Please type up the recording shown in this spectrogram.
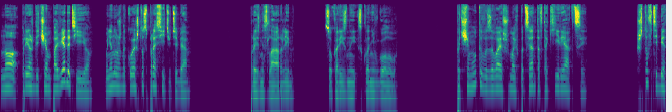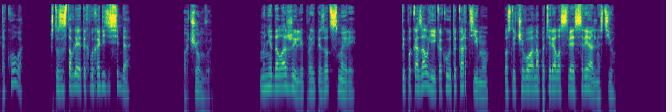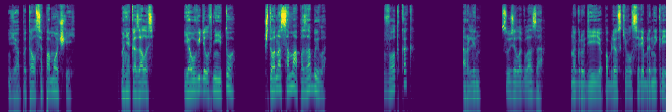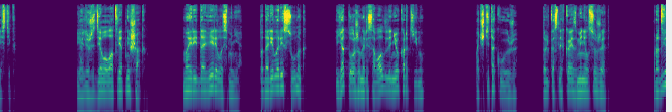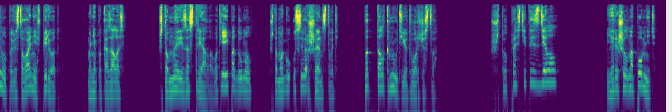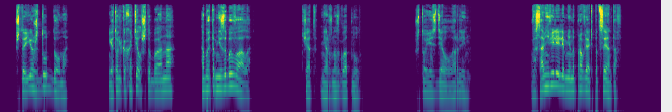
«Но прежде чем поведать ее, мне нужно кое-что спросить у тебя», произнесла Орлин сукоризной склонив голову. «Почему ты вызываешь у моих пациентов такие реакции? Что в тебе такого, что заставляет их выходить из себя?» «О чем вы?» «Мне доложили про эпизод с Мэри. Ты показал ей какую-то картину, после чего она потеряла связь с реальностью». «Я пытался помочь ей». Мне казалось, я увидел в ней то, что она сама позабыла. Вот как? Орлин сузила глаза. На груди ее поблескивал серебряный крестик. Я лишь сделал ответный шаг. Мэри доверилась мне, подарила рисунок. Я тоже нарисовал для нее картину. Почти такую же, только слегка изменил сюжет. Продвинул повествование вперед. Мне показалось, что Мэри застряла. Вот я и подумал, что могу усовершенствовать, подтолкнуть ее творчество. Что, прости, ты сделал? Я решил напомнить, что ее ждут дома. Я только хотел, чтобы она об этом не забывала. Чат нервно сглотнул. Что я сделал, Орлин? Вы сами велели мне направлять пациентов.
